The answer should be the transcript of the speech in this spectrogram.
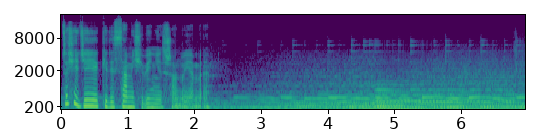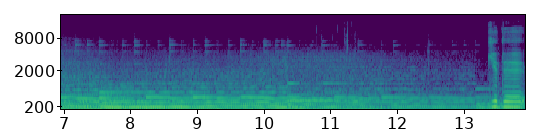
Co się dzieje, kiedy sami siebie nie szanujemy? Kiedy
